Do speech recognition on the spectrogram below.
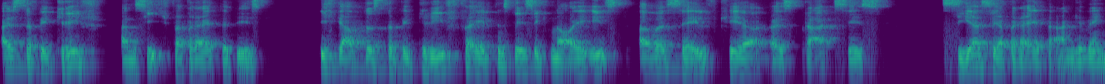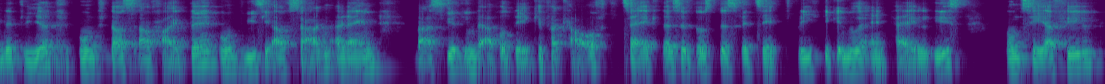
als der Begriff an sich verbreitet ist. Ich glaube, dass der Begriff verhältnismäßig neu ist, aber Self-Care als Praxis sehr, sehr breit angewendet wird und das auch heute. Und wie Sie auch sagen, allein was wird in der Apotheke verkauft, zeigt also, dass das Rezeptpflichtige nur ein Teil ist und sehr viel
